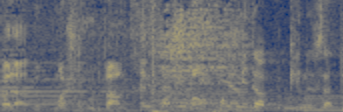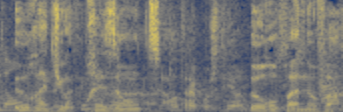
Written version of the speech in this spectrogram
Voilà, donc moi je vous parle très franchement. formidable qui nous attend. Euradio présente Europa Nova.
